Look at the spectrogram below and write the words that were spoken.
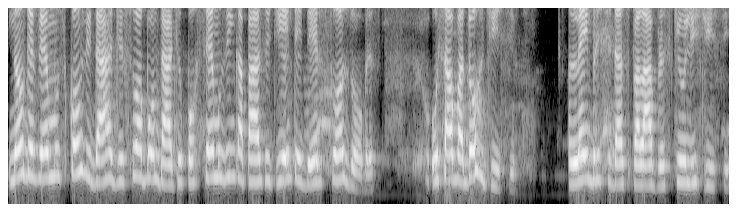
Não devemos convidar de sua bondade por sermos incapazes de entender suas obras. O Salvador disse: Lembre-se das palavras que eu lhes disse:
